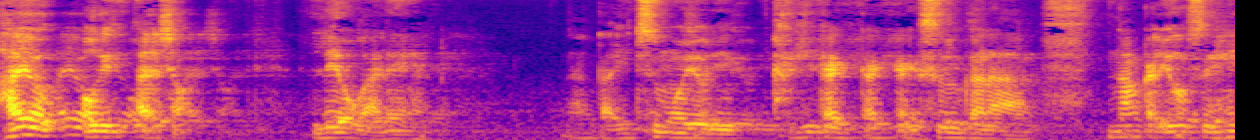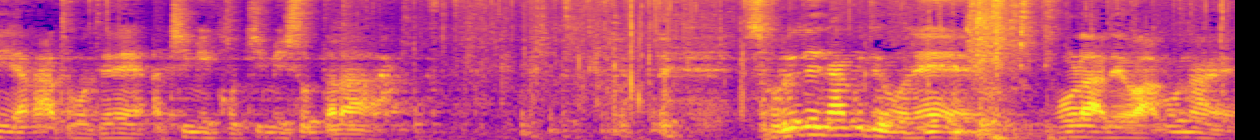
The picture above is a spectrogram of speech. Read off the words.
はよ、おぎ、あれでしょ？レオがね、なんかいつもよりカキカキカキカキするから、なんか様子変やなと思ってね、あっち見こっち見しとったら、それでなくてもね、ほら、では危ない。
